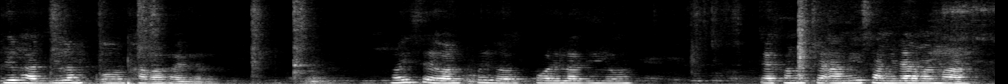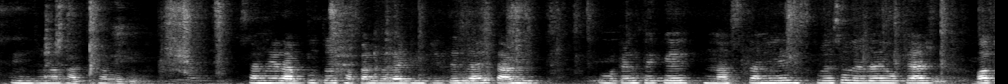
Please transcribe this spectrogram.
দিয়ে ভাত দিলাম, ওর খাওয়া হয়ে গেল। হয়েছে, অল্প পরে লাগিয়ে তো এখন হচ্ছে আমি স্বামীরা আমার মা তিনজনা ভাত খাব। স্বামীর আব্বু তো সকালবেলায় ডিউটিতে যায় তাহলে হোটেল থেকে নাস্তা নিয়ে স্কুলে চলে যায়। ওকে আর অত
